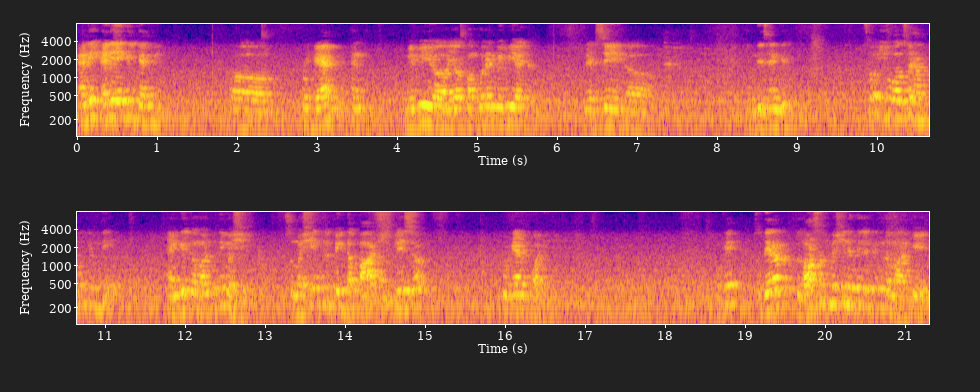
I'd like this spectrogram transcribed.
any any angle can be uh, programmed, and maybe uh, your component may be at let's say uh, in this angle. So you also have to give the angle command to the machine. So machine will pick the part and place a program quantity. Okay, so there are lots of machine available in the market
